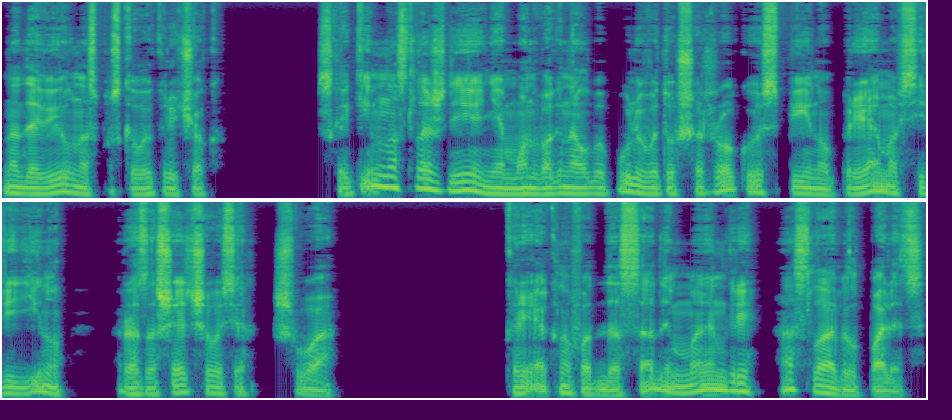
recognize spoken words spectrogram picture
надавил на спусковой крючок. С каким наслаждением он вогнал бы пулю в эту широкую спину, прямо в середину разошедшегося шва. Крякнув от досады, Мэнгри ослабил палец.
